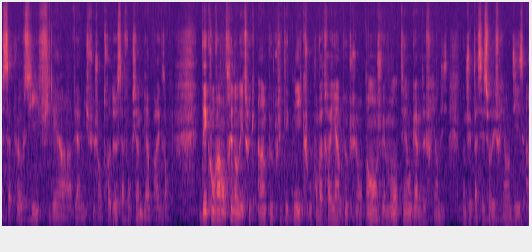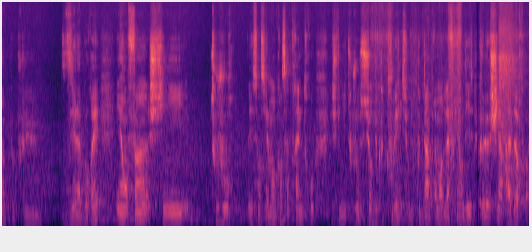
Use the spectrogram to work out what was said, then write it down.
Ça peut aussi filer un vermifuge entre deux, ça fonctionne bien par exemple. Dès qu'on va rentrer dans des trucs un peu plus techniques ou qu'on va travailler un peu plus longtemps, je vais monter en gamme de friandises. Donc je vais passer sur des friandises un peu plus élaborées. Et enfin, je finis toujours essentiellement quand ça traîne trop, je finis toujours sur du coup de poulet, sur du coup de dinde, vraiment de la friandise que le chien adore. Quoi.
